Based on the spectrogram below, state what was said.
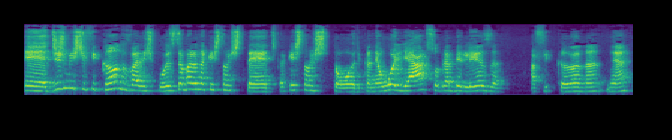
é, desmistificando várias coisas, trabalhando a questão estética, a questão histórica, né, o olhar sobre a beleza africana, né,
